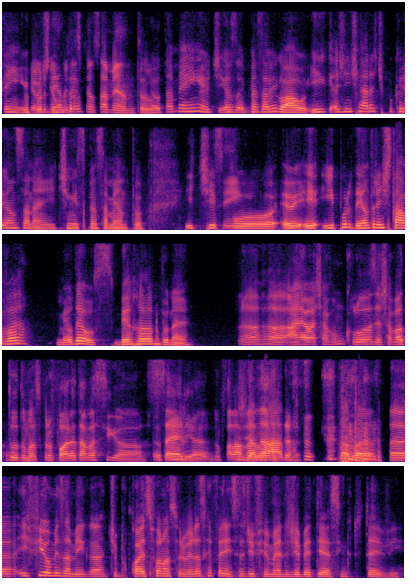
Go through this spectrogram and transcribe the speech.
Sim, e eu por tinha muito dentro. esse pensamento. Eu também, eu, tinha- eu pensava igual. E a gente era, tipo, criança, né? E tinha esse pensamento. E, tipo, eu, e, e por dentro a gente tava, meu Deus, berrando, né? Aham. Ah, eu achava um close, achava tudo, mas por fora eu tava assim, ó, Eu séria, não falava Gelada. nada. Tava. Ah, e filmes, amiga? Tipo, quais foram as primeiras referências de filme LGBT assim que tu teve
